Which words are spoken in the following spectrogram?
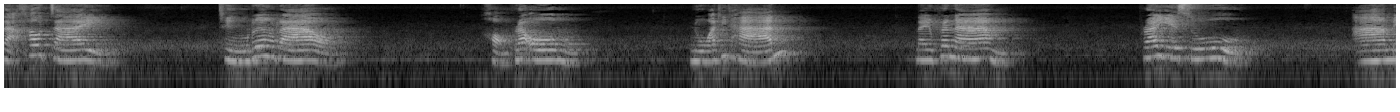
จะเข้าใจ ถึงเรื่องราว ของพระองค์ หนูอธิษฐาน ในพระนาม พระเยซู อาเม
